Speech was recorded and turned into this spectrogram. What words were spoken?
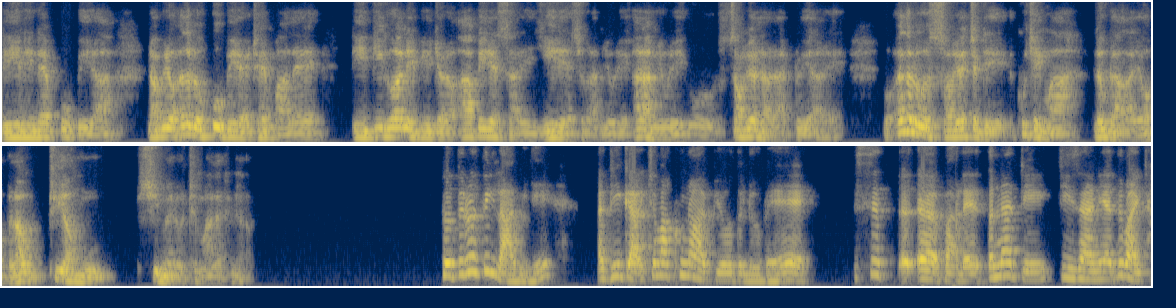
လေအနေနဲ့ပို့ပေးတာနောက်ပြီးတော့အဲ့လိုပို့ပေးတဲ့အထက်မှာလည်းဒီပြည်သူကနေပြီးကျွန်တော်အားပေးတဲ့စာတွေရေးတယ်ဆိုတာမျိုးတွေအဲ့ဒါမျိုးတွေကိုဆောင်ရွက်လာတာတွေ့ရတယ်ဟိုအဲ့ဒါလိုဆောင်ရွက်ချက်တွေအခုချိန်မှာလောက်တာကရောဘယ်လောက်ထိရောက်မှုရှိမယ်လို့ထင်ပါလဲခင်ဗျာဆိုသူတို့သိလာပြီလေအဓိကကျွန်မခုနပြောသလိုပဲ စစ်အဲဗာလဲတနတ်တွေကြည်စံတွေကသူ့ပိုင်ထ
